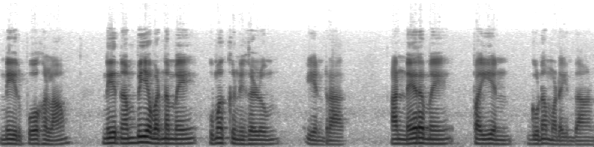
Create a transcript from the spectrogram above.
நீர் போகலாம் நீர் நம்பிய வண்ணமே உமக்கு நிகழும் என்றார். அந்நேரமே பையன் குணமடைந்தான்.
